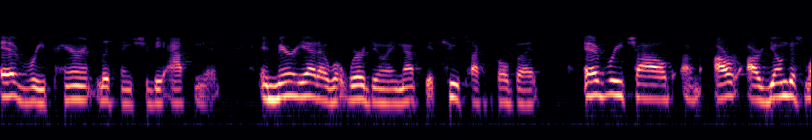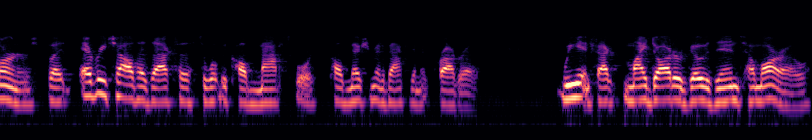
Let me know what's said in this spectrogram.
every parent listening should be asking it. In Marietta, what we're doing, not to get too technical, but every child, um, our, our youngest learners, but every child has access to what we call MAP scores. It's called Measurement of Academic Progress. We, in fact, my daughter goes in tomorrow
